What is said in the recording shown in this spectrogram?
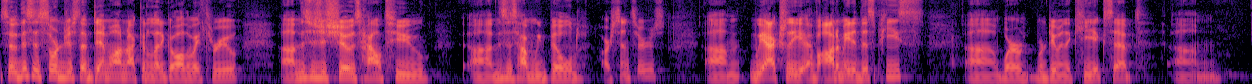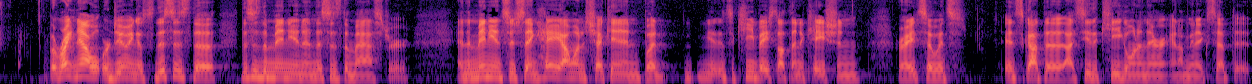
so this is sort of just a demo, I'm not gonna let it go all the way through. Um, this just shows how to, uh, this is how we build our sensors. Um, we actually have automated this piece uh, where we're doing the key accept. Um, but right now what we're doing is this is the, this is the minion and this is the master. And the minion's just saying, hey, I want to check in, but it's a key-based authentication, right? So it's, it's got the, I see the key going in there and I'm going to accept it.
